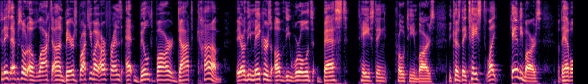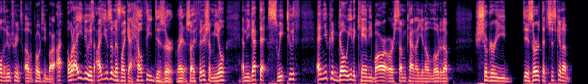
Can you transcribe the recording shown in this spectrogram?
Today's episode of Locked On Bears brought to you by our friends at BuiltBar.com. They are the makers of the world's best tasting protein bars because they taste like candy bars, but they have all the nutrients of a protein bar. I, what I do is I use them as like a healthy dessert, right? So I finish a meal and you got that sweet tooth, and you could go eat a candy bar or some kind of, you know, loaded up sugary dessert that's just gonna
